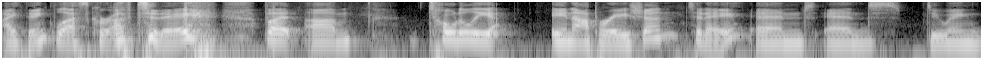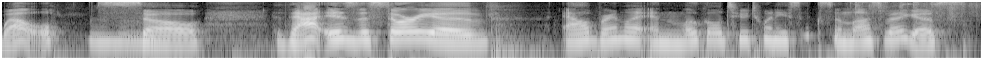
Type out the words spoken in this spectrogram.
I think, less corrupt today, but um, totally in operation today and and doing well. So that is the story of Al Bramlett and Local 226 in Las Vegas.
